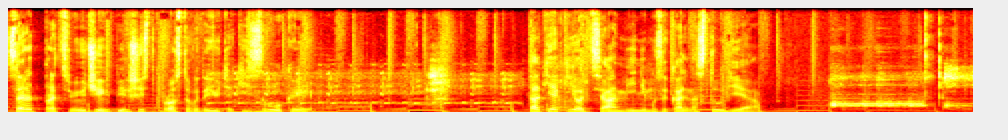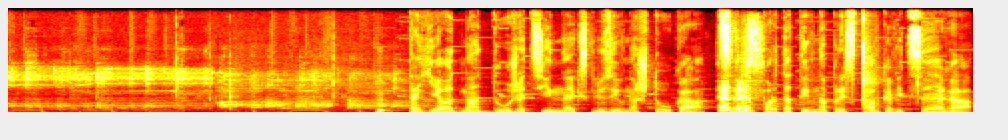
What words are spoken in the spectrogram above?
Серед працюючих більшість просто видають якісь звуки. Так як і оця міні-музикальна студія. Та є одна дуже цінна ексклюзивна штука. Це портативна приставка від Sega.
